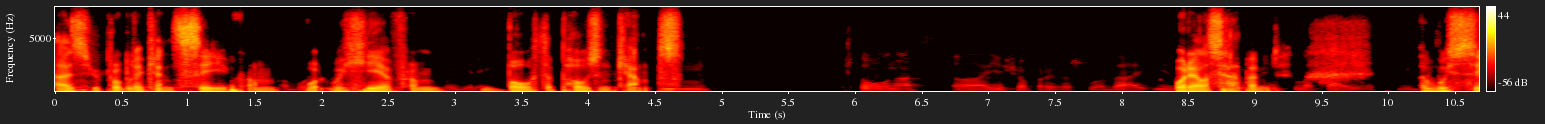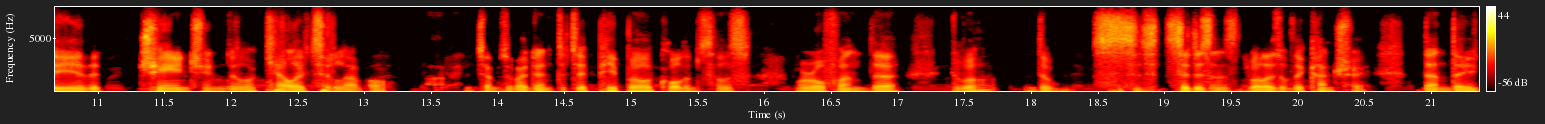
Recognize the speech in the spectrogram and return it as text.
as you probably can see from what we hear from both opposing camps. What else happened? We see the change in the locality level uh, in terms of identity. People call themselves more often the the citizens, dwellers of the country, than they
